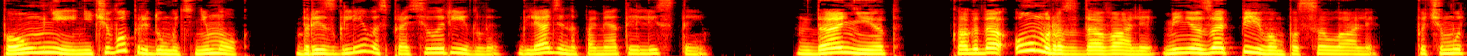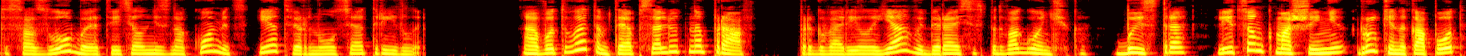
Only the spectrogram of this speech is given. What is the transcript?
«Поумнее ничего придумать не мог», Брезгливо спросил Ридлы, глядя на помятые листы. «Да нет. Когда ум раздавали, меня за пивом посылали», почему-то со злобой ответил незнакомец и отвернулся от Ридлы. «А вот в этом ты абсолютно прав», — проговорила я, выбираясь из-под вагончика. «Быстро, лицом к машине, руки на капот».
